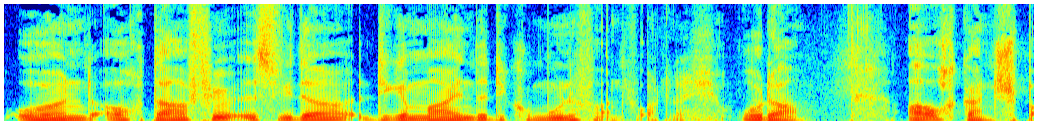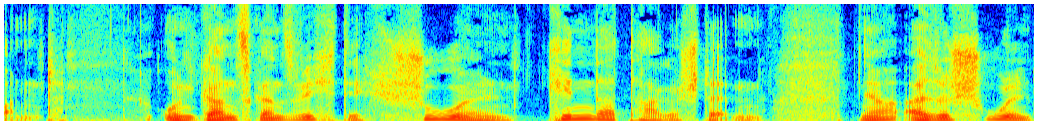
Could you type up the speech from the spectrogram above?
Und auch dafür ist wieder die Gemeinde, die Kommune verantwortlich. Oder auch ganz spannend. Und ganz, ganz wichtig, Schulen, Kindertagesstätten. Ja, also Schulen.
